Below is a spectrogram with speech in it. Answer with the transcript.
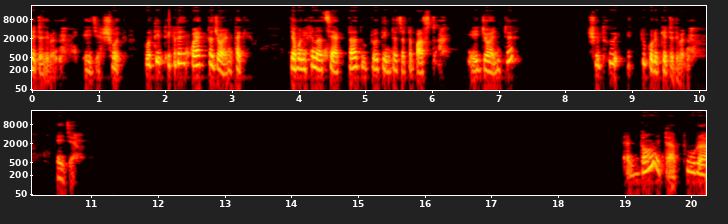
কেটে দেবেন। এই যে প্রতি এখানে কয়েকটা জয়েন্ট থাকে। যেমন এখানে আছে একটা, দুটো, তিনটা, চারটা, পাঁচটা। এই জয়েন্টে শুধু একটু করে কেটে দেবেন। এই যে। একদম এটা পুরা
